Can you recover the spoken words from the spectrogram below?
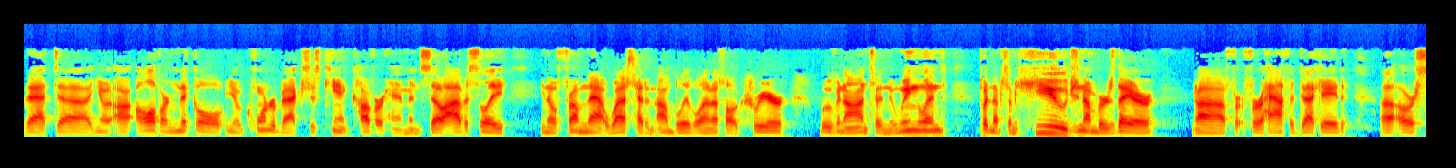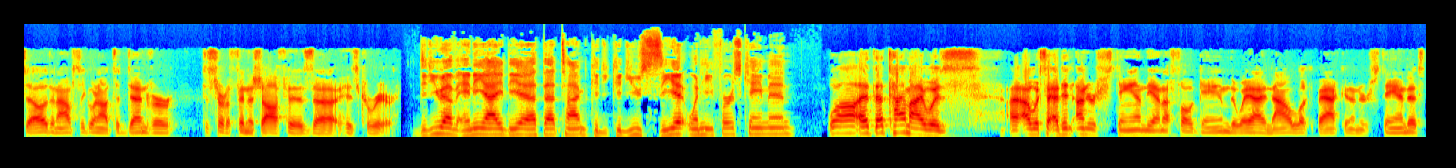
that uh, you know our, all of our nickel you know cornerbacks just can't cover him." And so obviously, you know, from that, Wes had an unbelievable NFL career, moving on to New England, putting up some huge numbers there uh, for for half a decade uh, or so. Then obviously going out to Denver to sort of finish off his uh, his career. Did you have any idea at that time? Could you, could you see it when he first came in? Well, at that time, I was, I would say, I didn't understand the NFL game the way I now look back and understand it.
